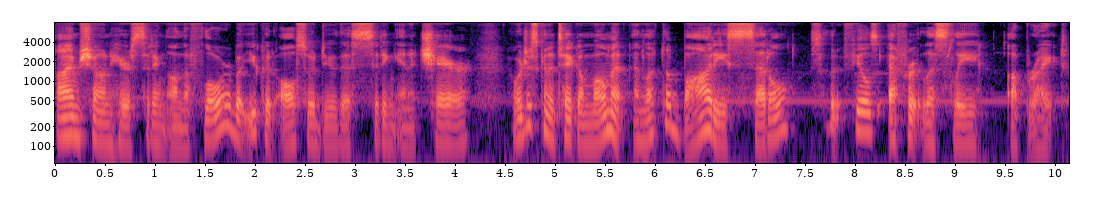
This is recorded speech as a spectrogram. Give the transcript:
I'm shown here sitting on the floor, but you could also do this sitting in a chair. And we're just going to take a moment and let the body settle so that it feels effortlessly upright.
